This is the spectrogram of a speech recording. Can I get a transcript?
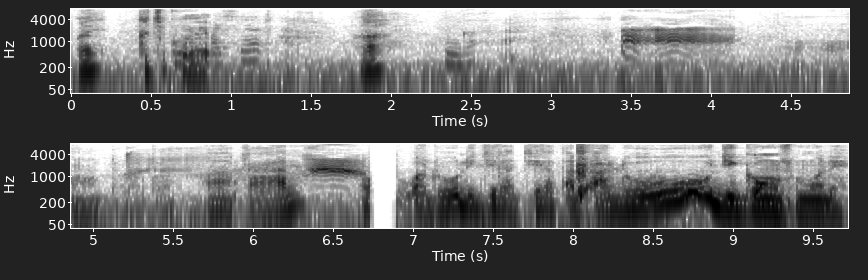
Hei, cikule. Pasnya Hah? enggak. Oh, tuh, tuh. Ah, kan? Waduh, dijilat-jilat. Aduh, aduh, jigong semua deh.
